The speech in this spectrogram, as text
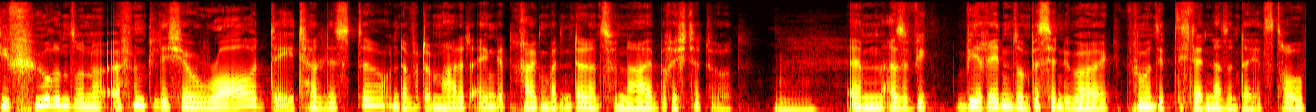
Die führen so eine öffentliche Raw-Data-Liste und da wird immer alles eingetragen, was international berichtet wird. Mhm. Ähm, also wir, wir reden so ein bisschen über 75 Länder sind da jetzt drauf.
